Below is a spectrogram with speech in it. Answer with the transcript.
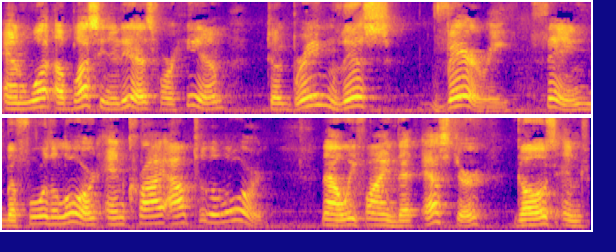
and what a blessing it is for him to bring this very thing before the Lord and cry out to the Lord. Now we find that Esther goes and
